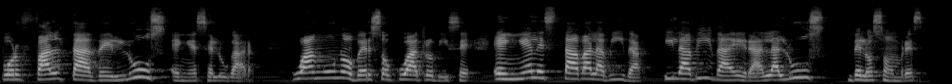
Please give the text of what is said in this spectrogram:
por falta de luz en ese lugar. Juan 1, verso 4 dice, en él estaba la vida y la vida era la luz de los hombres.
